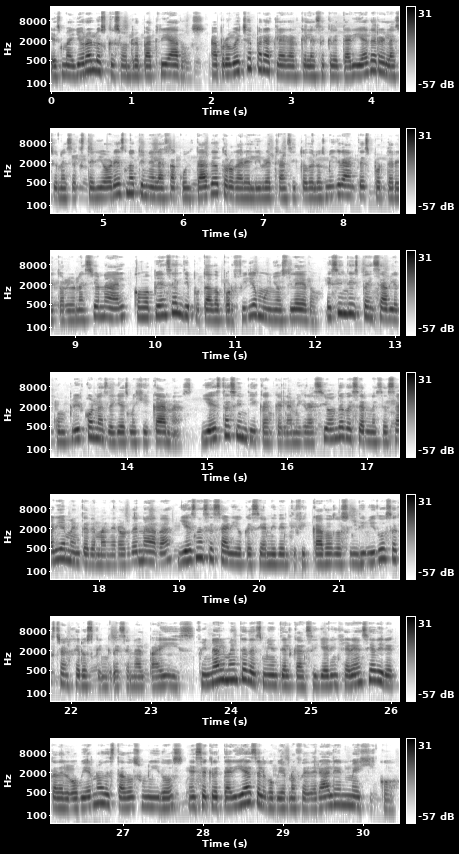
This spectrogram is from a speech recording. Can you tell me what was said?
es mayor a los que son repatriados. Aprovecha para aclarar que la Secretaría de Relaciones Exteriores no tiene la facultad de otorgar el libre tránsito de los migrantes por territorio nacional, como piensa el diputado Porfirio Muñoz Ledo. Es indispensable cumplir con las leyes mexicanas, y estas indican que la migración debe ser necesariamente de manera ordenada y es necesario que sean identificados los individuos extranjeros que ingresan en el país. Finalmente desmiente el canciller injerencia directa del gobierno de Estados Unidos en secretarías del gobierno federal en México.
